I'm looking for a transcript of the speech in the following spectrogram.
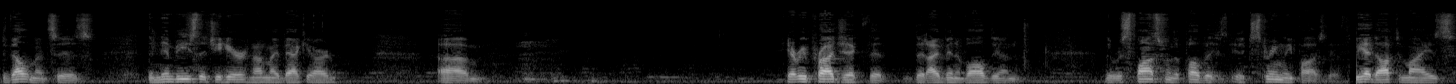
developments is the NIMBYs that you hear, not in my backyard. Um, Every project that, that I've been involved in, the response from the public is extremely positive. We had to optimize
